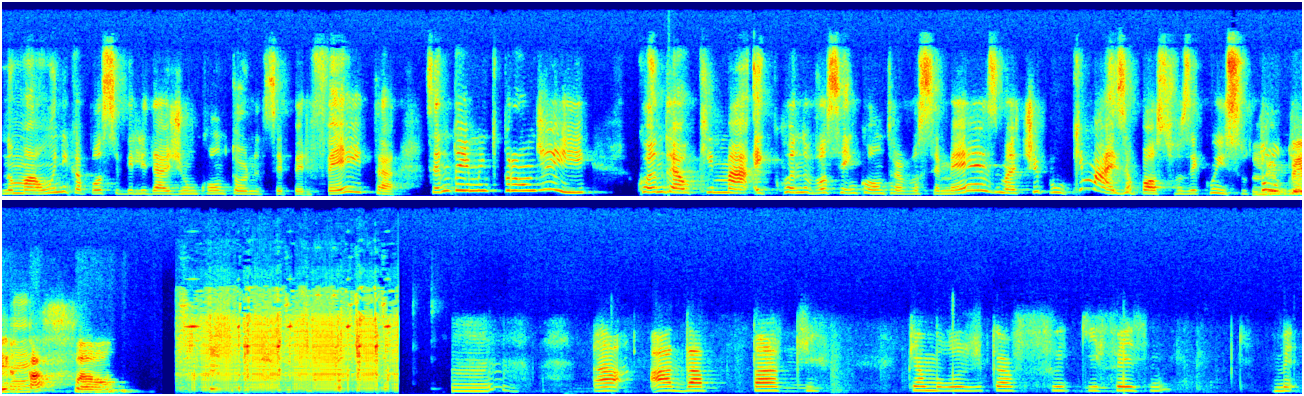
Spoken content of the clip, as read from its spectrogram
numa única possibilidade de um contorno de ser perfeita, você não tem muito para onde ir. Quando é o que mais. E quando você encontra você mesma, tipo, o que mais eu posso fazer com isso? Tudo, né? Libertação. Né? a, a da parte que a música que fez me,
